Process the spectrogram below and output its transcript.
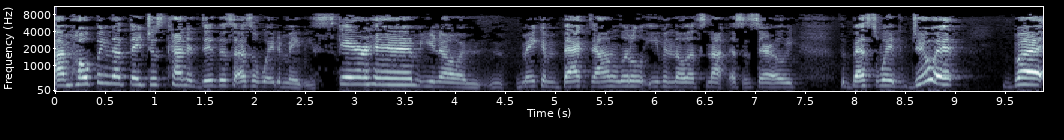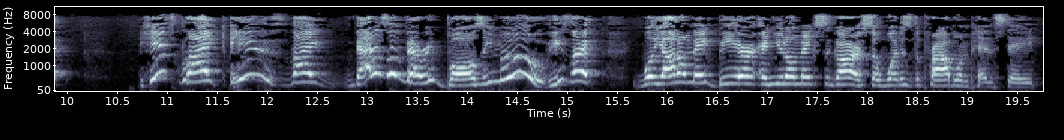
I'm hoping that they just kind of did this as a way to maybe scare him, you know, and make him back down a little, even though that's not necessarily the best way to do it. But he's like, he's like, that is a very ballsy move. He's like, well, y'all don't make beer and you don't make cigars. So what is the problem, Penn State?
